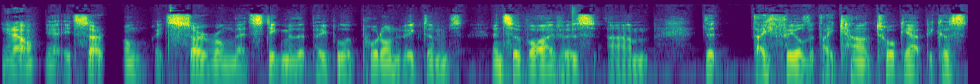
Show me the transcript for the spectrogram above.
You know? Yeah, it's so wrong. It's so wrong that stigma that people have put on victims and survivors um, that they feel that they can't talk out because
